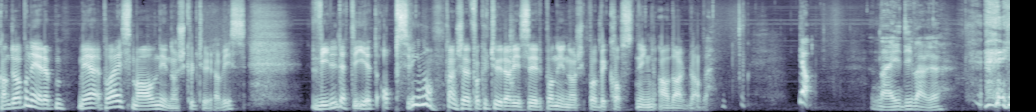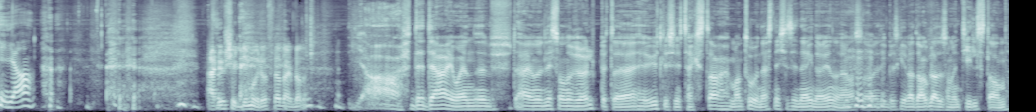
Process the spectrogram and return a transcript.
kan du abonnere på ei smal nynorsk kulturavis. Vil dette gi et oppsving nå, kanskje for kulturaviser på nynorsk på bekostning av Dagbladet? Ja. Nei, de verre. ja. er det uskyldig moro fra Dagbladet? Ja, det, det, er jo en, det er jo en litt sånn rølpete utlysningstekst. da. Man tror nesten ikke sine egne øyne. Altså, de beskriver Dagbladet som en tilstand.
